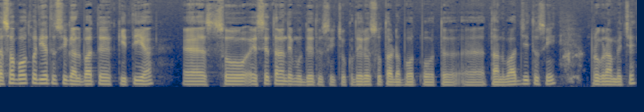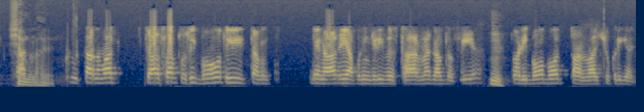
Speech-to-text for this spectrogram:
ਅ, ਸੋ ਬਹੁਤ ਵਧੀਆ ਤੁਸੀਂ ਗੱਲਬਾਤ ਕੀਤੀ ਆ। ਅ, ਸੋ ਇਸੇ ਤਰ੍ਹਾਂ ਦੇ ਮੁੱਦੇ ਤੁਸੀਂ ਚੁੱਕਦੇ ਰਹੋ। ਸੋ ਤੁਹਾਡਾ ਬਹੁਤ ਬਹੁਤ ਧੰਨਵਾਦ ਜੀ ਤੁਸੀਂ ਪ੍ਰੋਗਰਾਮ ਵਿੱਚ ਸ਼ਾਮਲ ਹੋਏ। ਧੰਨਵਾਦ। ਚਾਲ ਸਾਹਿਬ ਤੁਸੀਂ ਬਹੁਤ ਹੀ ਦੇ ਨਾਲ ਇਹ ਆਪਣੀ ਜਿਹੜੀ ਵਿਸਥਾਰ ਨਾਲ ਗੱਲ ਦੱਸੀ ਹੈ ਹੂੰ। ਤੁਹਾਡੀ ਬਹੁਤ ਬਹੁਤ ਧੰਨਵਾਦ ਸ਼ੁਕਰੀਆ ਜੀ।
